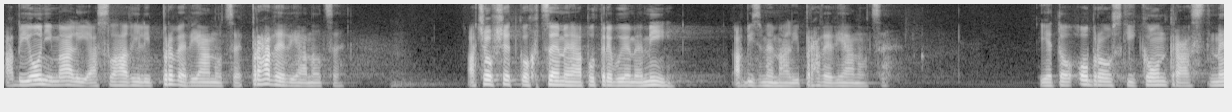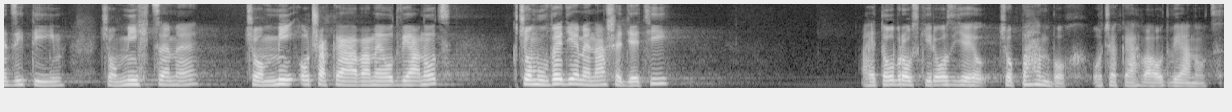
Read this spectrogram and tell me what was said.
aby oni mali a slávili prvé Vianoce, pravé Vianoce. A čo všetko chceme a potrebujeme my, aby sme mali pravé Vianoce. Je to obrovský kontrast medzi tým, čo my chceme, čo my očakávame od Vianoc, k čomu vedieme naše deti a je to obrovský rozdiel, čo Pán Boh očakáva od Vianoc.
